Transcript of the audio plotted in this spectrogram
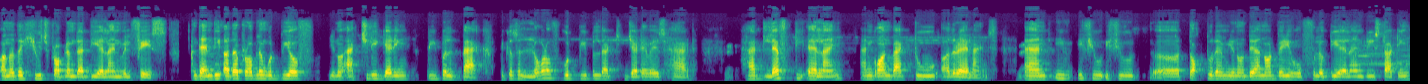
another huge problem that the airline will face then the other problem would be of you know actually getting people back because a lot of good people that jet airways had right. had left the airline and gone back to other airlines right. and if, if you if you uh, talk to them you know they are not very hopeful of the airline restarting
